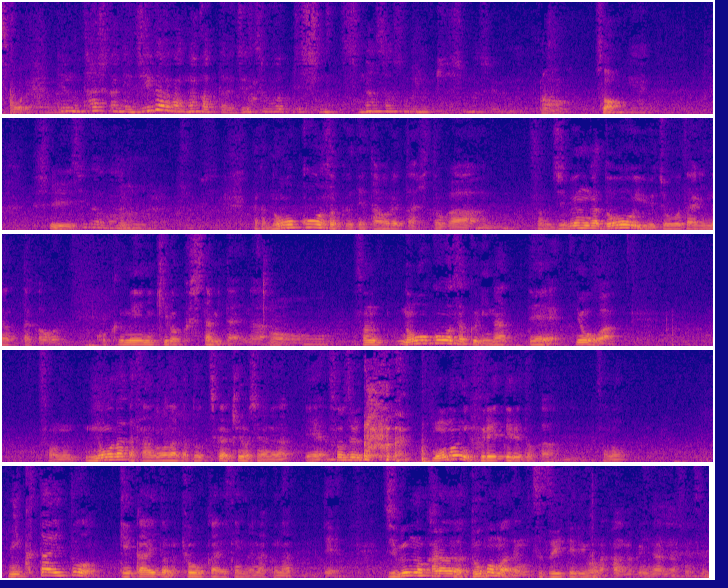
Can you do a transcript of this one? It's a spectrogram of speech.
そうだよね。でも確かに自我がなかったら絶望ってししなさそうな気しますよね。そう。し、うん、違うわ、なんか脳梗塞で倒れた人が、その自分がどういう状態になったかを克明に記録したみたいな、その脳梗塞になって要はその脳だか左脳だかどっちかが機能しなくなってそうすると物に触れてるとかその肉体と外界との境界線がなくなって自分の体がどこまでも続いてるような感覚になるらしいんですよ。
